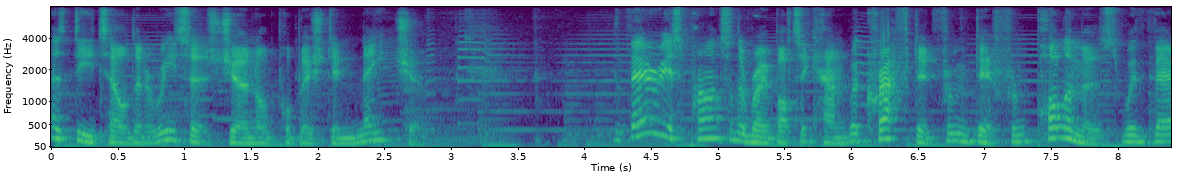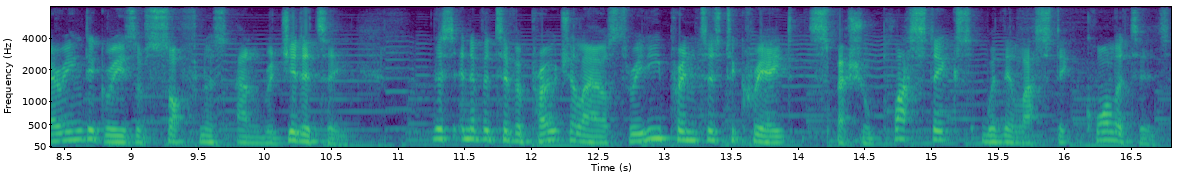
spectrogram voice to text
as detailed in a research journal published in Nature. The various parts of the robotic hand were crafted from different polymers with varying degrees of softness and rigidity. This innovative approach allows 3D printers to create special plastics with elastic qualities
